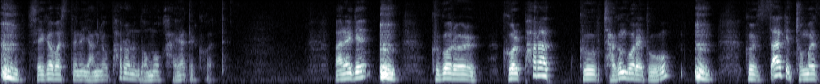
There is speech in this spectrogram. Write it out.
제가 봤을 때는 양력 8월은 넘어가야 될 것 같아. 만약에 그거를, 그걸 팔아, 그 작은 거라도, 그 싸게, 정말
